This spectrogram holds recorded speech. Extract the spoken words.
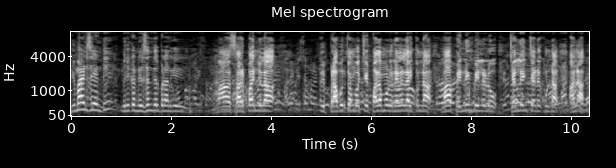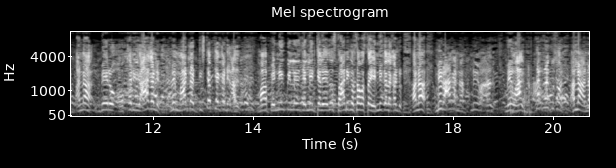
డిమాండ్స్ ఏంటి? మీరు ఇక్కడ నిరసన తెలపడానికి మా సర్పంచుల ఈ ప్రభుత్వం వచ్చి పదమూడు నెలలు అవుతున్నా మా పెండింగ్ బిల్లులు చెల్లించకుండా. అన్న అన్న మీరు ఒకరి ఆగండి. మేము మాట్లాడి డిస్టర్బ్ చేయకండి. మా పెండింగ్ బిల్లులు చెల్లించలేదు. స్థానిక సంస్థ ఎన్నికల కంటూ. అన్న మీరు ఆగన్న మేము అన్న అన్న అన్న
